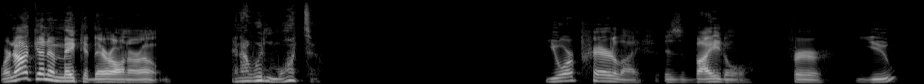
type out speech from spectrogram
we're not going to make it there on our own. And I wouldn't want to. Your prayer life is vital for you,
